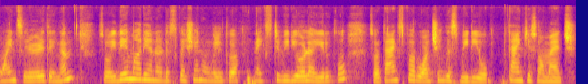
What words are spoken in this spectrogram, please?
பாயிண்ட்ஸ் எழுதுங்க. ஸோ இதே மாதிரியான டிஸ்கஷன் உங்களுக்கு நெக்ஸ்ட் வீடியோவில் இருக்கும். ஸோ தேங்க்ஸ் ஃபார் வாட்சிங் this video thank you so much.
